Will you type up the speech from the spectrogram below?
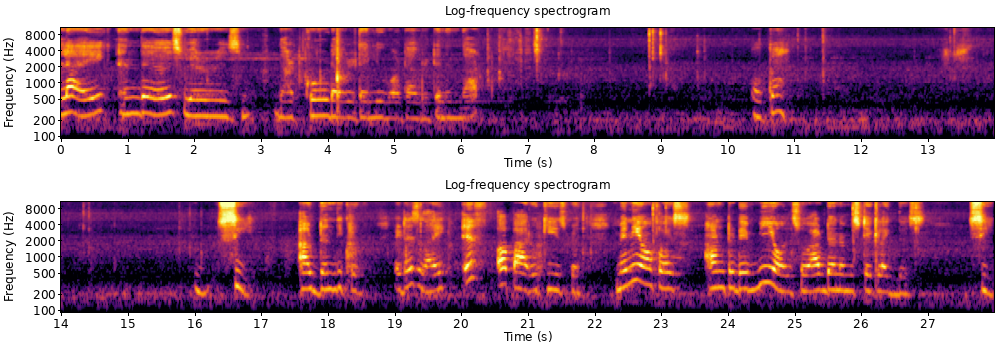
like in this where is that code I will tell you what I have written in that okay see I've done the code it is like if a arrow key is pressed. Many of us, and today me also, have done a mistake like this. See,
